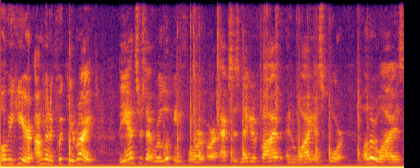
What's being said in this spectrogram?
over here, I'm going to quickly write the answers that we're looking for are x is negative 5 and y is 4. Otherwise,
